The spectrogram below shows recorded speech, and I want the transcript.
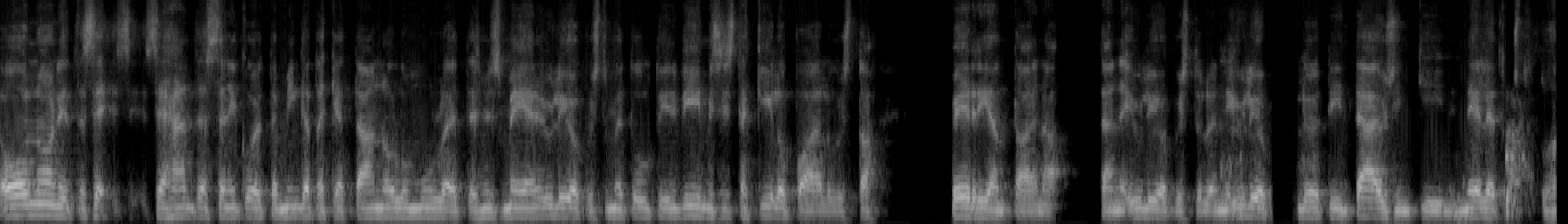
On, on, että se, sehän tässä, niin kuin, että minkä takia tämä on ollut mulle, että esimerkiksi meidän yliopisto, me tultiin viimeisistä kilpailuista perjantaina tänne yliopistolle, niin yliopisto lyötiin täysin kiinni, 14 000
